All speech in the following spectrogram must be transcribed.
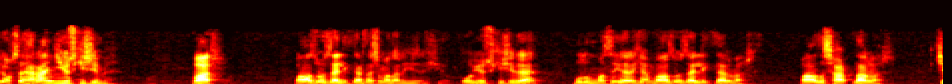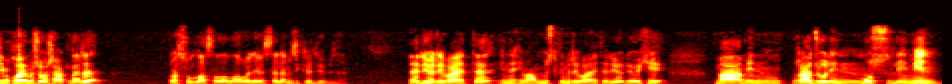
Yoksa herhangi 100 kişi mi? Var. Bazı özellikler taşımaları gerekiyor. O 100 kişide bulunması gereken bazı özellikler var. Bazı şartlar var. Kim koymuş o şartları? Resulullah sallallahu aleyhi ve sellem zikrediyor bize. Ne diyor rivayette? Yine İmam Müslim rivayet ediyor. Diyor ki: "Ma min raculin muslimin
